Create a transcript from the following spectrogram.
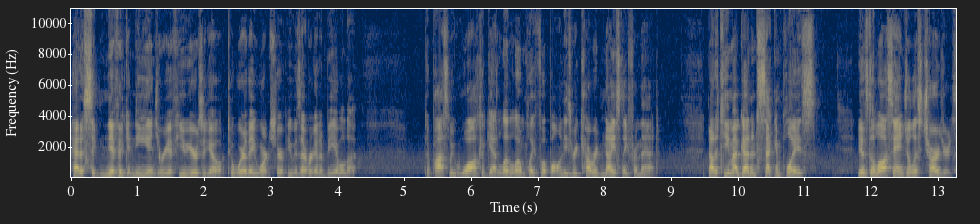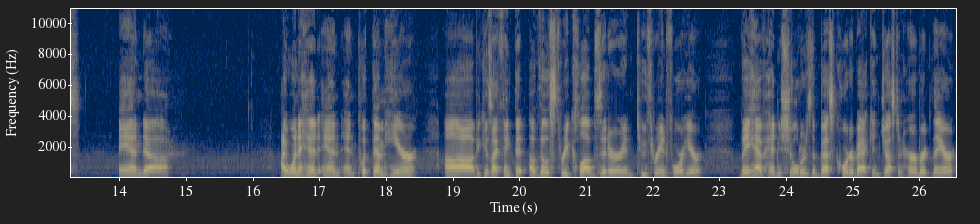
had a significant knee injury a few years ago to where they weren't sure if he was ever going to be able to to possibly walk again, let alone play football, and he's recovered nicely from that. Now, the team I've got in second place is the Los Angeles Chargers, and uh, I went ahead and and put them here uh, because I think that of those three clubs that are in two, three, and four here, they have head and shoulders the best quarterback in Justin Herbert there,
